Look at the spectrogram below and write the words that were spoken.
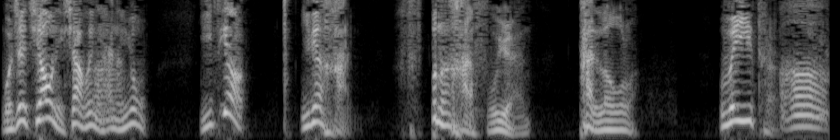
我这教你，下回你还能用，一定要，一定要喊，不能喊服务员，太 low 了，waiter，啊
